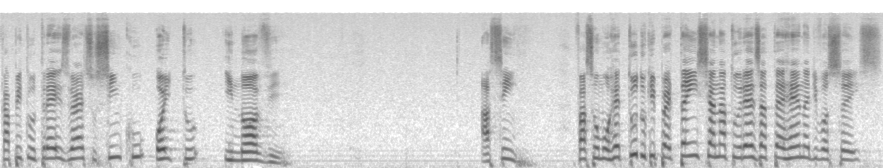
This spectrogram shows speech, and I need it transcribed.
Capítulo 3, versos 5, 8 e 9. Assim, façam morrer tudo que pertence à natureza terrena de vocês.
